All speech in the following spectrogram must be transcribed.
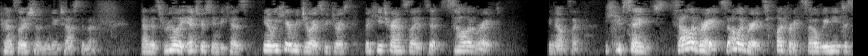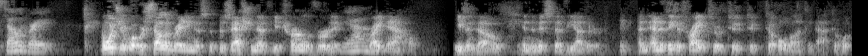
translation of the New Testament, and it's really interesting because you know we hear rejoice, rejoice, but he translates it celebrate. You know, it's like he keeps saying celebrate, celebrate, celebrate. So we need to celebrate. And what you're, what we're celebrating is the possession of the eternal verdict Yeah. right now, even though in the midst of the other. And, and I think it's right to, to, to, to hold on to that, to hold,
